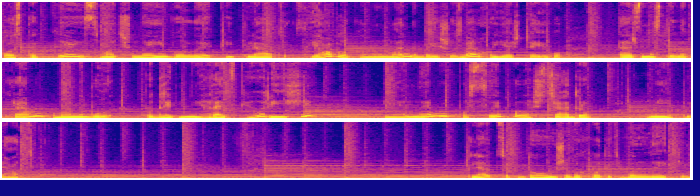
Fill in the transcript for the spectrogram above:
Ось такий смачний великий пляцок з яблуками у мене вийшов. Зверху я ще його теж змастила кремом. У мене були подрібнені грецькі горіхи, і я ними посипала щедро мій пляцок. Пляцок дуже виходить великим,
